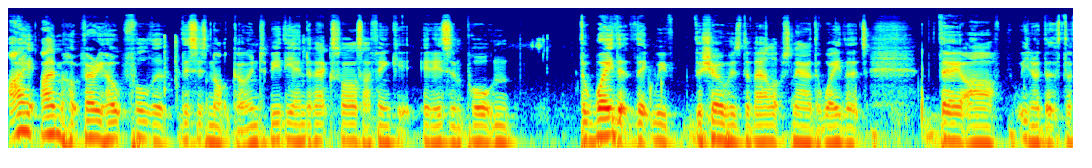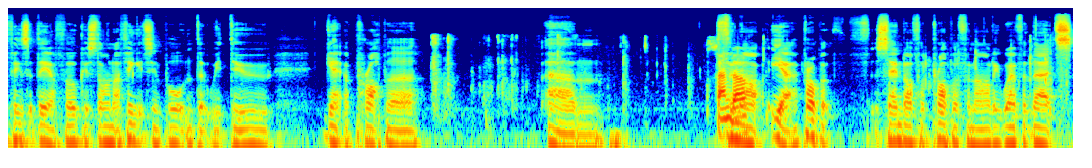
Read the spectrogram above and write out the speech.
I I'm ho- very hopeful that this is not going to be the end of X Files. I think it, it is important. The way that, we've the show has developed now, the way that they are, you know, the, the things that they are focused on. I think it's important that we do get a proper um, fina- up. Yeah, proper send off a proper finale. Whether that's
